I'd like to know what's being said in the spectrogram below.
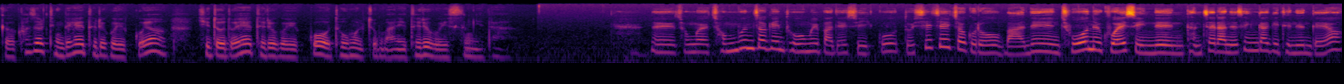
그 컨설팅도 해드리고 있고요. 지도도 해드리고 있고 도움을 좀 많이 드리고 있습니다. 네, 정말 전문적인 도움을 받을 수 있고 또 실질적으로 많은 조언을 구할 수 있는 단체라는 생각이 드는데요.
